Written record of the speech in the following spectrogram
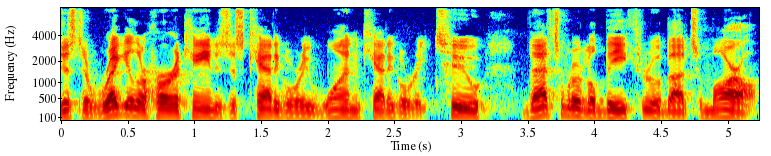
just a regular hurricane is just category one, category two. That's what it'll be through about tomorrow.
